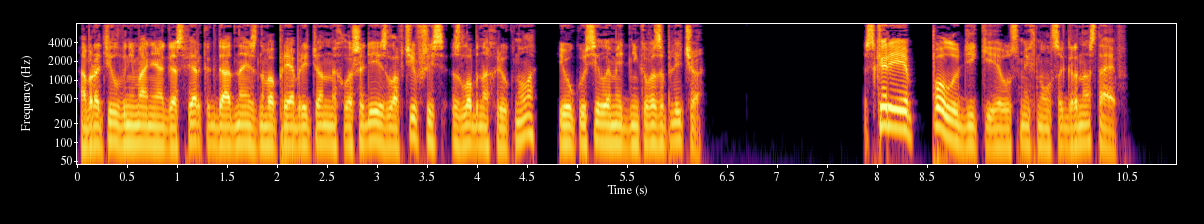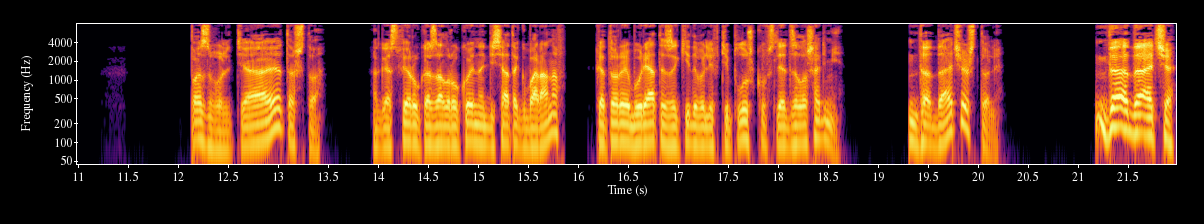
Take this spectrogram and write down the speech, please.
Обратил внимание Агасфер, когда одна из новоприобретенных лошадей, изловчившись, злобно хрюкнула и укусила Медникова за плечо. «Скорее, полудикие», — усмехнулся Горностаев. «Позвольте, а это что?» Агасфер указал рукой на десяток баранов, которые буряты закидывали в теплушку вслед за лошадьми. «Да дача, что ли?» «Да дача!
